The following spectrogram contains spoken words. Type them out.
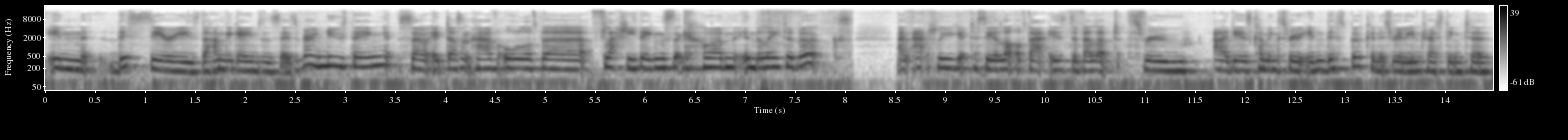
In this series, The Hunger Games, I say, is a very new thing, so it doesn't have all of the flashy things that go on in the later books. And actually, you get to see a lot of that is developed through ideas coming through in this book, and it's really interesting to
